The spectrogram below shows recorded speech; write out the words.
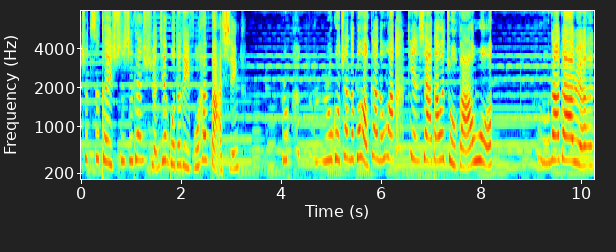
这次可以试试看玄建国的礼服和发型。如如果穿的不好看的话，殿下他会处罚我。卢娜大人，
